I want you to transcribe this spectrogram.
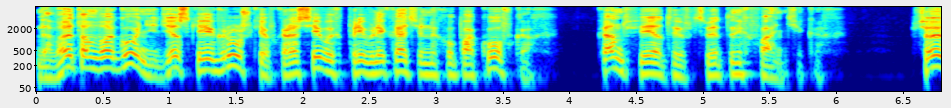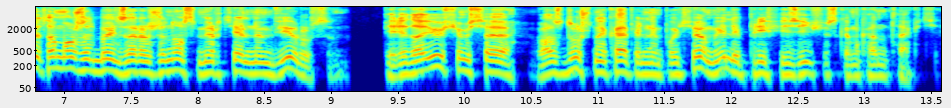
Да в этом вагоне детские игрушки в красивых привлекательных упаковках, конфеты в цветных фантиках. Все это может быть заражено смертельным вирусом, передающимся воздушно-капельным путем или при физическом контакте.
